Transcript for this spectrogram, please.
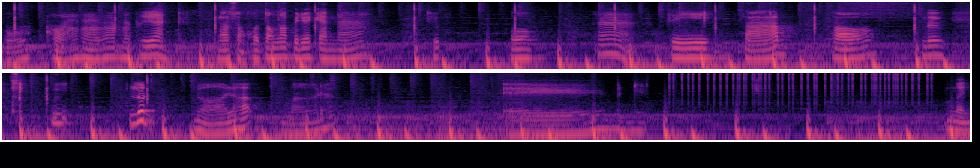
โอ้ขอให้นายรอดนะเพื่อน เราสองคนต้องรอดไปด้วยกันนะทึบหกห้าสี่สามสองหนึ่งอุ๊ยหลุดหนอแล้วครับมาแล้ว มือน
